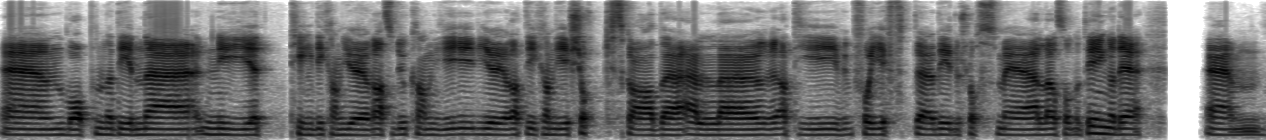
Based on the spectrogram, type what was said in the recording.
um, våpnene dine nye ting de kan gjøre. Altså du kan gi, gjøre at de kan gi sjokkskade, eller at de forgifter de du slåss med, eller sånne ting. Og det er um,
